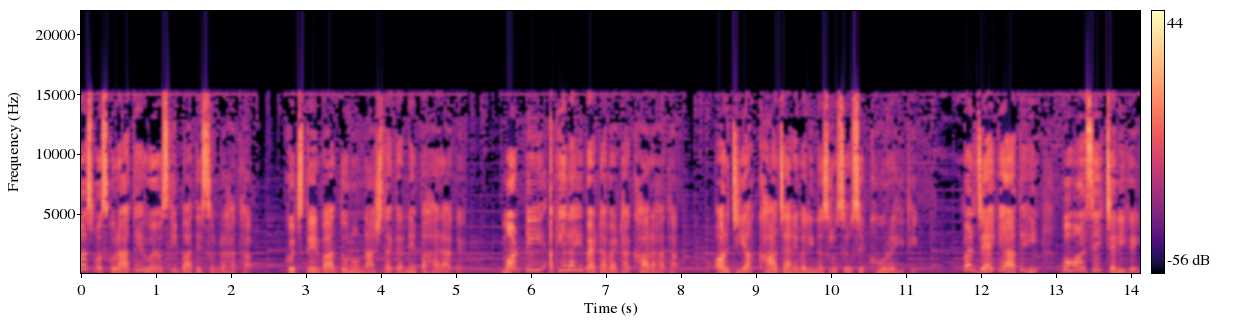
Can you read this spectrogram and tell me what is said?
बस मुस्कुराते हुए उसकी बातें सुन रहा था। कुछ देर बाद दोनों नाश्ता करने बाहर आ गए। मोंटी अकेला ही बैठा बैठा खा रहा था और जिया खा जाने वाली नज़रों से उसे घूर रही थी। पर जय के आते ही वो वहाँ से चली गई।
